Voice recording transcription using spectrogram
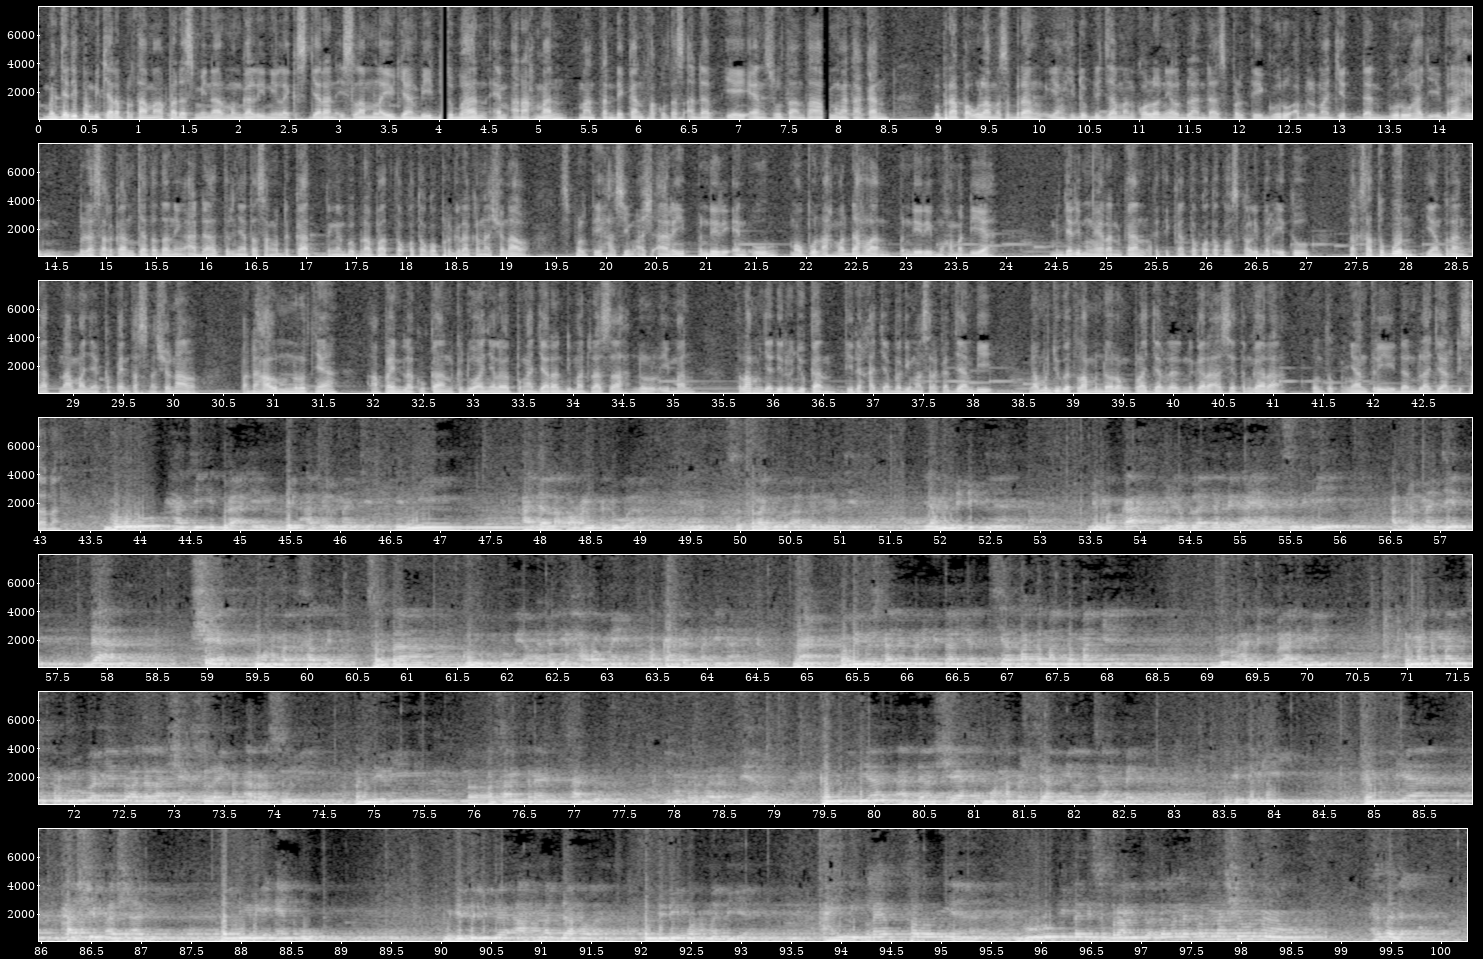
Menjadi pembicara pertama pada seminar menggali nilai kesejarahan Islam Melayu Jambi di Subhan M. Arahman, mantan dekan Fakultas Adab IAIN Sultan Taha mengatakan, beberapa ulama seberang yang hidup di zaman kolonial Belanda seperti Guru Abdul Majid dan Guru Haji Ibrahim berdasarkan catatan yang ada ternyata sangat dekat dengan beberapa tokoh-tokoh pergerakan nasional seperti Hasim Ash'ari, pendiri NU, maupun Ahmad Dahlan, pendiri Muhammadiyah. Menjadi mengherankan ketika tokoh-tokoh sekaliber itu tak satu pun yang terangkat namanya ke pentas nasional. Padahal menurutnya, apa yang dilakukan keduanya lewat pengajaran di Madrasah Nurul Iman telah menjadi rujukan tidak hanya bagi masyarakat Jambi, namun juga telah mendorong pelajar dari negara Asia Tenggara untuk nyantri dan belajar di sana. Guru Haji Ibrahim bin Abdul Majid ini adalah orang kedua ya, setelah Guru Abdul Majid yang mendidiknya di Mekah beliau belajar dari ayahnya sendiri Abdul Majid dan Syekh Muhammad Khatib serta guru-guru yang ada di Haramain Mekah dan Madinah itu. Nah, Bapak Ibu sekalian mari kita lihat siapa teman-temannya Guru Haji Ibrahim ini. Teman-temannya seperguruannya itu adalah Syekh Sulaiman Ar-Rasuli, pendiri uh, pesantren Candung, Sumatera Barat. Ya. Kemudian ada Syekh Muhammad Jamil Jambe, Bukit Tinggi. Kemudian Hashim Ash'ari pendiri NU begitu juga Ahmad Dahlan pendiri Muhammadiyah. Ah, ini levelnya guru kita di seberang itu adalah level nasional. Hebat tak?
